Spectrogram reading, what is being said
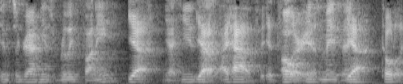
Instagram. He's really funny. Yeah. Yeah, he's. Yeah, uh, I have. It's Oh, hilarious. he's amazing. Yeah, totally.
